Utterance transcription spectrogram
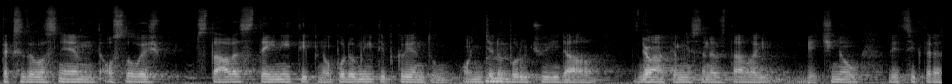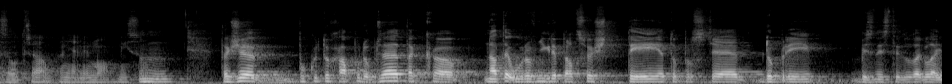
tak se to vlastně oslovuješ stále stejný typ nebo podobný typ klientů. Oni tě mm. doporučují dál. Zná, ke mně se nedostávají většinou věci, které jsou třeba úplně mimo mísu. Mm. Takže pokud to chápu dobře, tak eh, na té úrovni, kde pracuješ ty, je to prostě dobrý biznis, ty to takhle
